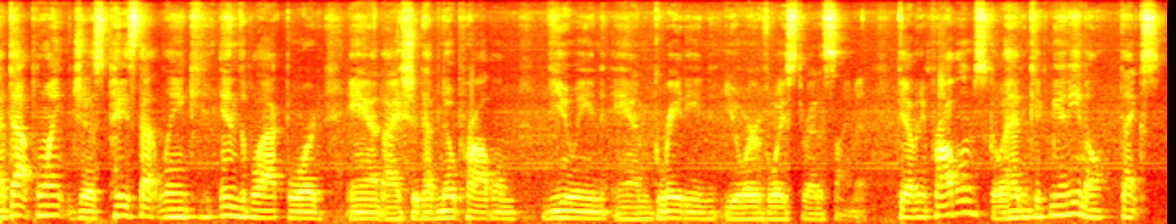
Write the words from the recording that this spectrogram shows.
At that point, just paste that link into Blackboard and I should have no problem viewing and grading your VoiceThread assignment. If you have any problems, go ahead and kick me an email. Thanks.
